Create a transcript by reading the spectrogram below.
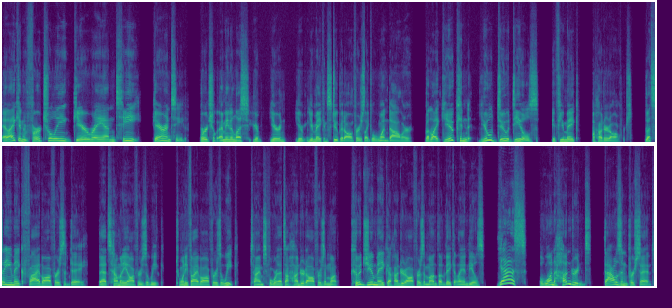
And I can virtually guarantee, guarantee, virtually. I mean, unless you're you're you're you're making stupid offers like a one dollar, but like you can you'll do deals if you make hundred offers. Let's say you make five offers a day. That's how many offers a week? 25 offers a week times four. That's 100 offers a month. Could you make 100 offers a month on vacant land deals? Yes, 100,000%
